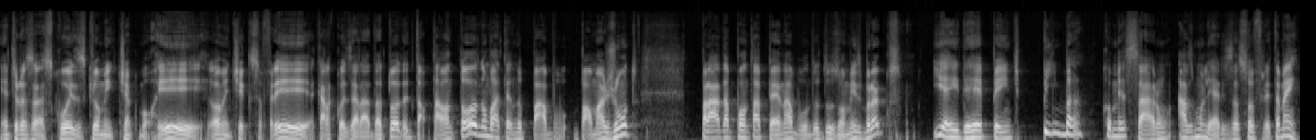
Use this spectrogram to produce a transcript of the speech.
entre outras coisas, que homem tinha que morrer, homem tinha que sofrer, aquela coisa lá toda e tal. Estavam todos batendo palma junto para dar pontapé na bunda dos homens brancos. E aí, de repente, pimba, começaram as mulheres a sofrer também.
